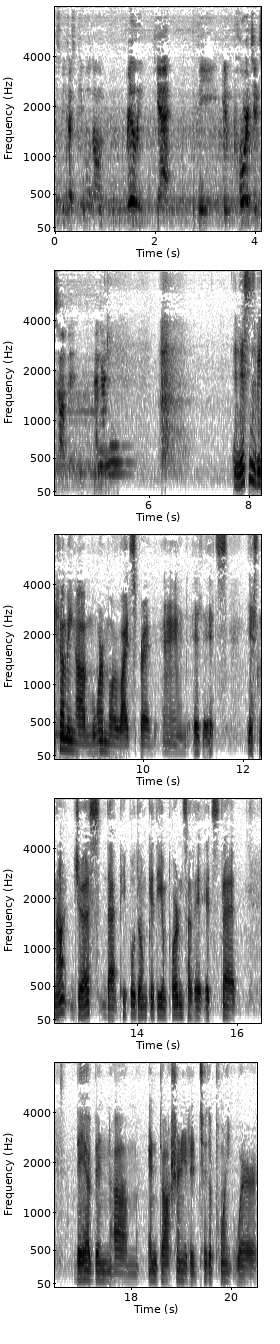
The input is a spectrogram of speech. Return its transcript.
is because people don't really get the importance of it, and they're and this is becoming uh, more and more widespread. And it, it's it's not just that people don't get the importance of it. It's that they have been um, indoctrinated to the point where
